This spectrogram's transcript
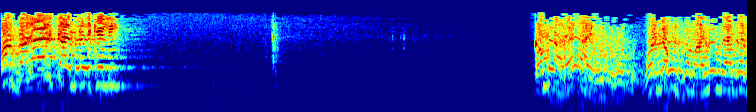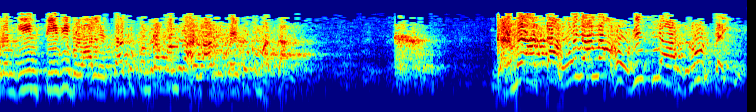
اور بغیر کیمرے کے لی۔ کم نہ رہے آئے ہو ورنہ اس زمانے میں اگر رنگین ٹی وی بنا لیتا تو پندرہ پندرہ ہزار روپے تو کماتا۔ ہے گھر میں آتا ہو یا نہ ہو وی سی آر ضرور چاہیے۔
